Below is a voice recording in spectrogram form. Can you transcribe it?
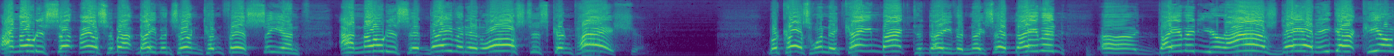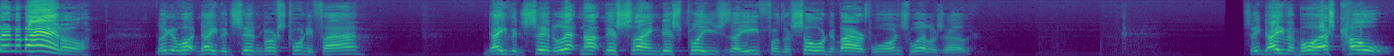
I noticed something else about David's unconfessed sin. I noticed that David had lost his compassion. Because when they came back to David and they said, David, uh, David, Uriah's dead. He got killed in the battle. Look at what David said in verse 25. David said, Let not this thing displease thee, for the sword devoureth one as well as the other. See, David, boy, that's cold.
